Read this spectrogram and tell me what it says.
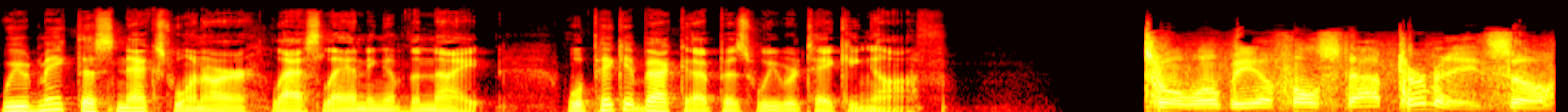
We would make this next one our last landing of the night. We'll pick it back up as we were taking off. This one will be a full stop terminate, so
